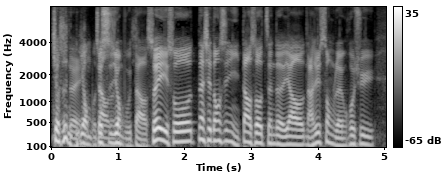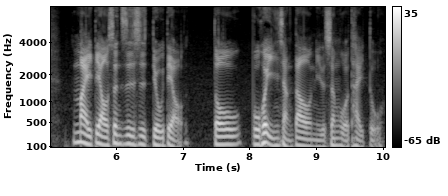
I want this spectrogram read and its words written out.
就是你用不到，就是用不到。所以说那些东西你到时候真的要拿去送人或去卖掉，甚至是丢掉，都不会影响到你的生活太多。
